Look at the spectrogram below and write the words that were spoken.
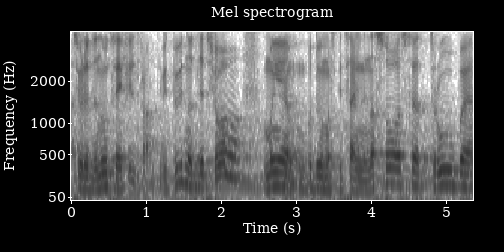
цю рідину, цей фільтрат. Відповідно для цього ми будуємо спеціальні насоси, труби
